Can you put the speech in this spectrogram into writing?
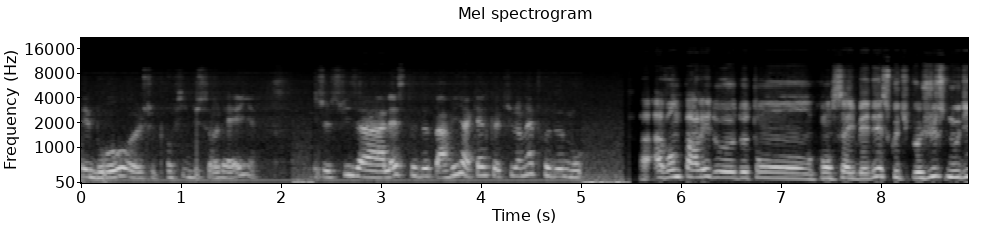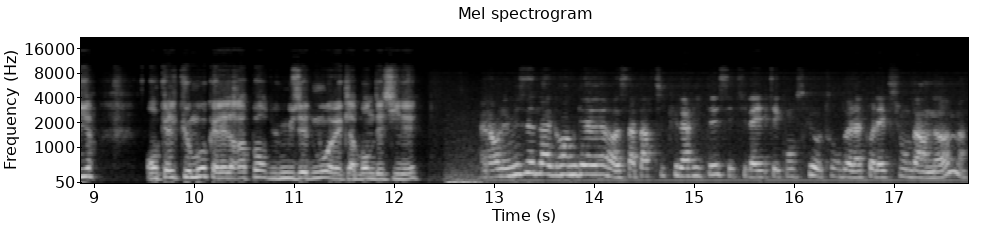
c'est beau, je profite du soleil. Je suis à l'est de Paris, à quelques kilomètres de Meaux. Ah, avant de parler de, de ton conseil BD, est-ce que tu peux juste nous dire en quelques mots quel est le rapport du musée de Meaux avec la bande dessinée? Alors le musée de la Grande Guerre, sa particularité, c'est qu'il a été construit autour de la collection d'un homme,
